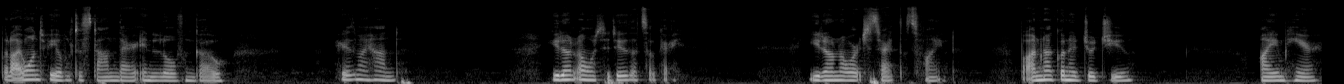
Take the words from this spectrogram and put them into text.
But I want to be able to stand there in love and go, Here's my hand. You don't know what to do, that's okay. You don't know where to start, that's fine. But I'm not going to judge you. I am here.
